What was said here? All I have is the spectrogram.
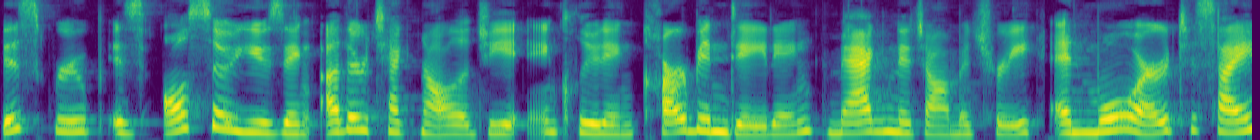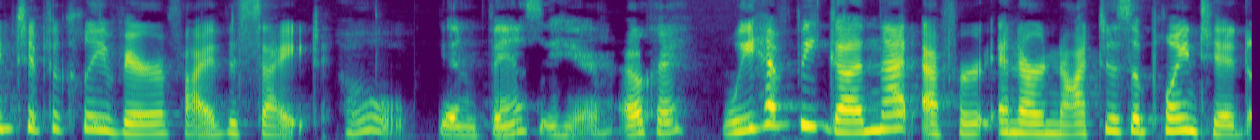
This group is also using other technology, including carbon dating, magnetometry, and more to scientifically verify the site. Oh, getting fancy here. Okay. We have begun that effort and are not disappointed,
